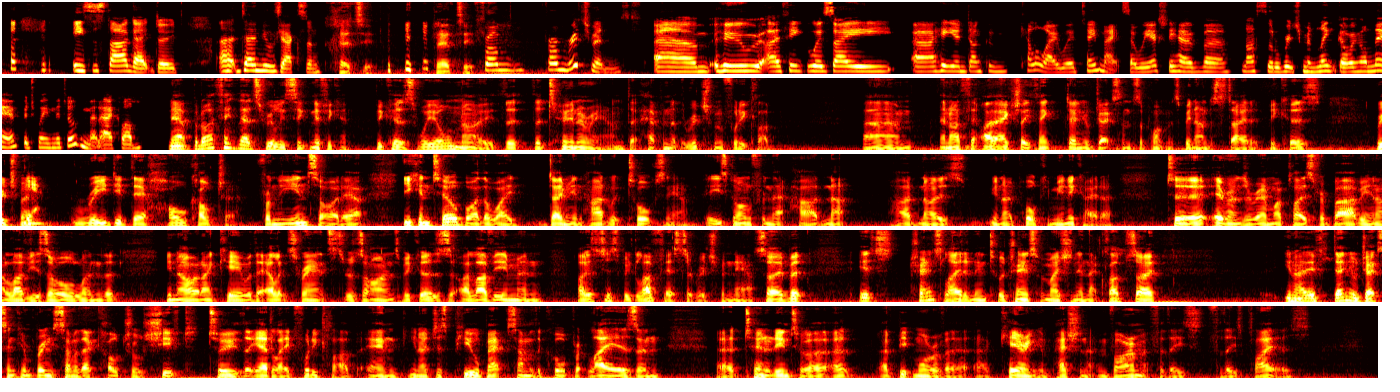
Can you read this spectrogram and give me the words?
He's the Stargate dude, uh, Daniel Jackson. That's it. That's it. from from Richmond, um, who I think was a uh, he and Duncan Kellaway were teammates. So we actually have a nice little Richmond link going on there between the two of them at our club. Now, but I think that's really significant because we all know that the turnaround that happened at the Richmond Footy Club, um, and I think I actually think Daniel Jackson's appointment's been understated because Richmond Yeah. redid their whole culture from the inside out. You can tell by the way Damien Hardwick talks now. He's gone from that hard nut, hard nosed, you know, poor communicator to everyone's around my place for a barbie and I love yous all and that you know I don't care whether Alex Rance resigns because I love him and like it's just a big love fest at Richmond now. So, but it's translated into a transformation in that club. So, you know, if Daniel Jackson can bring some of that cultural shift to the Adelaide Footy Club and, you know, just peel back some of the corporate layers and uh, turn it into a, a, a bit more of a, a caring, compassionate environment for these for these players,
